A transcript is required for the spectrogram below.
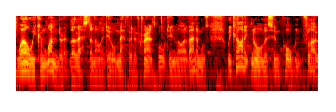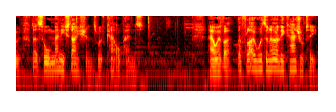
While we can wonder at the less than ideal method of transporting live animals, we can't ignore this important flow that saw many stations with cattle pens. However, the flow was an early casualty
